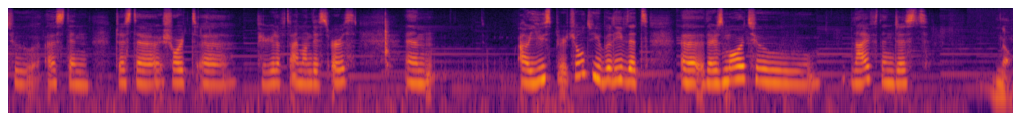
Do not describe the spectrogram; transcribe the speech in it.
to us than just a short uh, period of time on this earth. Um, are you spiritual? Do you believe that uh, there's more to life than just... No.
